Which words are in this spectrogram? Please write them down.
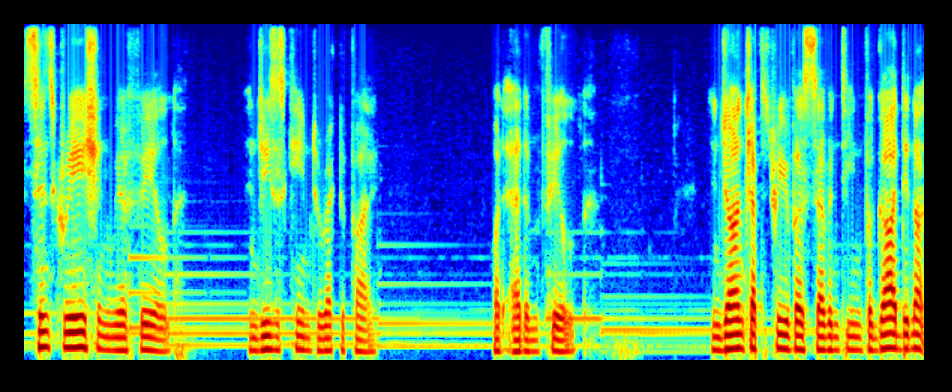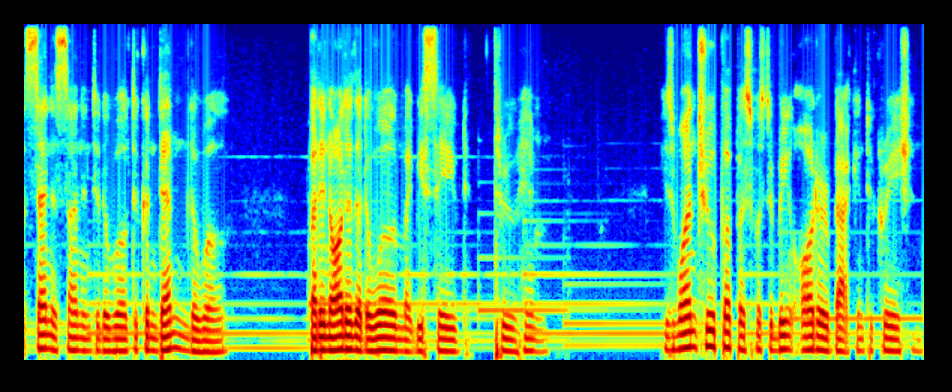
Since creation, we have failed, and Jesus came to rectify what Adam failed. In John chapter 3, verse 17, For God did not send his Son into the world to condemn the world, but in order that the world might be saved through him. His one true purpose was to bring order back into creation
